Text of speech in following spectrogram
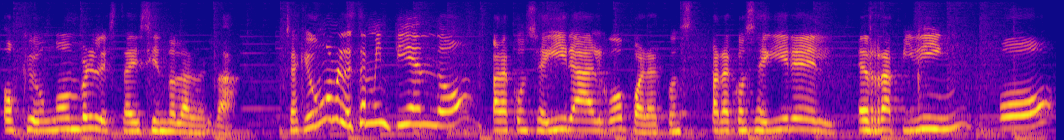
o que un hombre le está diciendo la verdad? O sea, que un hombre le está mintiendo para conseguir algo, para, cons- para conseguir el, el rapidín, o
